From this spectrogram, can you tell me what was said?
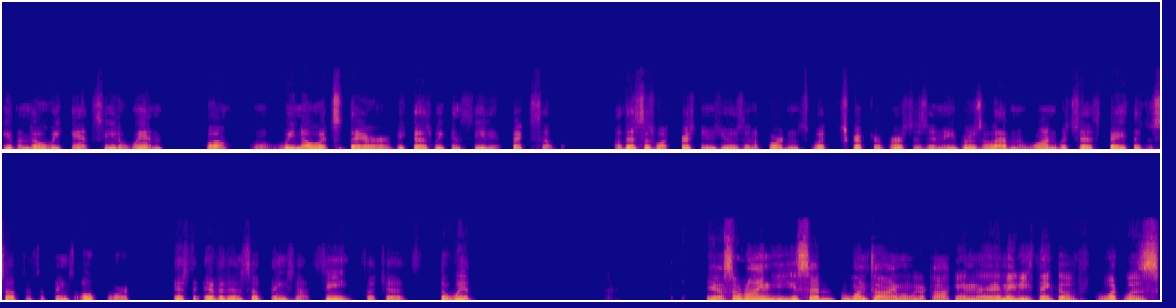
even though we can't see the wind, well, we know it's there because we can see the effects of it. Now, this is what Christians use in accordance with scripture verses in Hebrews 11 and 1, which says faith is the substance of things hoped for as the evidence of things not seen, such as the wind. Yeah. So Ryan, you said one time when we were talking, it made me think of what was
